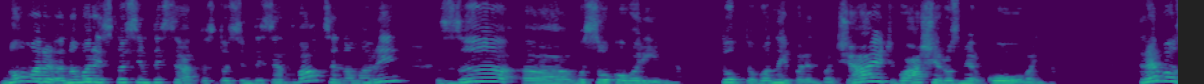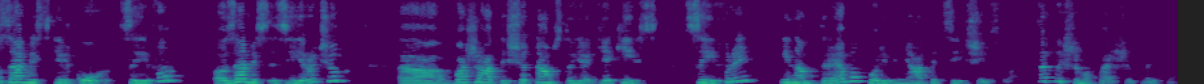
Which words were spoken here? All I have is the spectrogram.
Номер, номери 170 та 172 це номери з е, високого рівня. Тобто вони передбачають ваші розмірковування. Треба замість кількох цифр, е, замість зірочок, е, вважати, що там стоять якісь цифри, і нам треба порівняти ці числа. Запишемо перший приклад.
